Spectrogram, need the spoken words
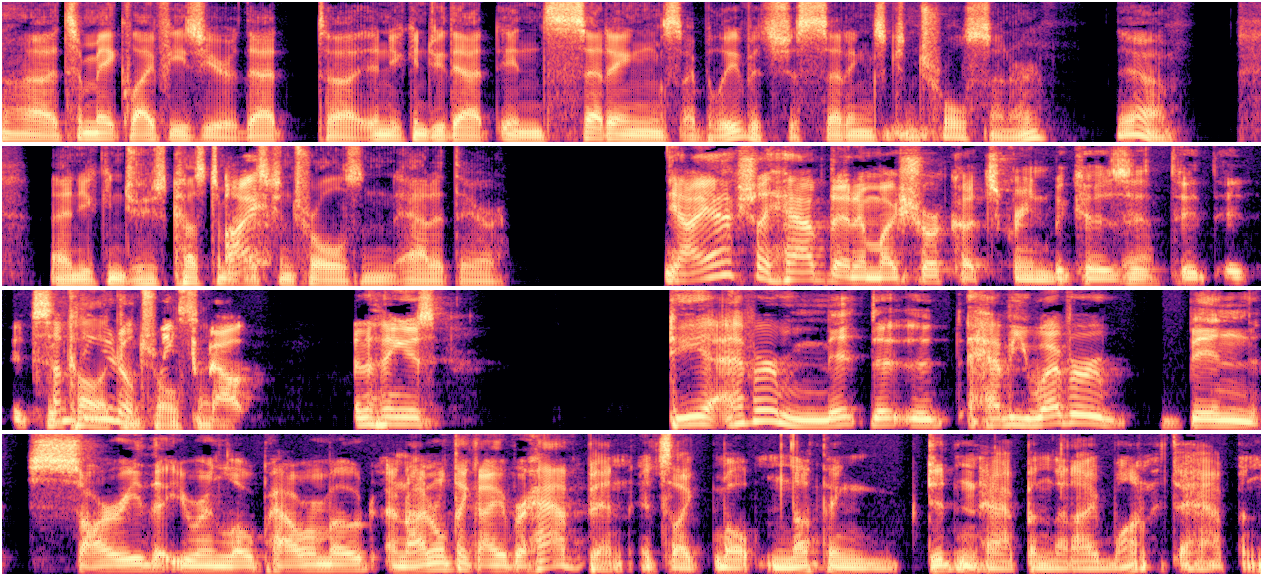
uh, to make life easier. That uh, and you can do that in settings. I believe it's just settings control center. Yeah, and you can just customize I- controls and add it there. Yeah, I actually have that in my shortcut screen because Yeah. it, it, it, it's We something it you don't think center. about. And the thing is, do you ever mi- the, the, have you ever been sorry that you're in low power mode? And I don't think I ever have been. It's like, well, nothing didn't happen that I wanted to happen.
